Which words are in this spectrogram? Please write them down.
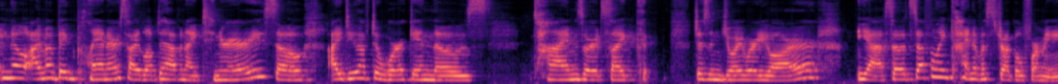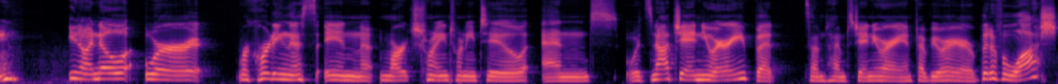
you know, I'm a big planner, so I love to have an itinerary. So I do have to work in those times where it's like, just enjoy where you are. Yeah, so it's definitely kind of a struggle for me. You know, I know we're recording this in March 2022 and it's not January, but Sometimes January and February are a bit of a wash.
